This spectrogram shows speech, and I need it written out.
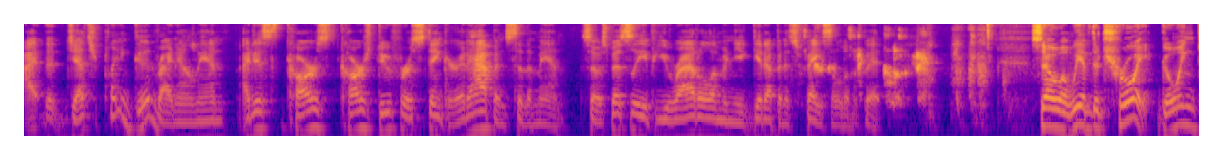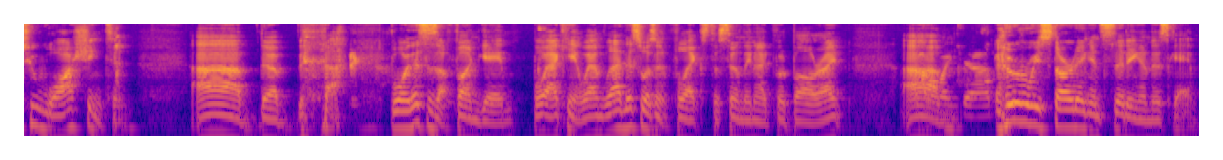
I, the Jets are playing good right now, man. I just cars cars due for a stinker. It happens to the man. So especially if you rattle him and you get up in his face a little bit. So uh, we have Detroit going to Washington. Uh, the boy, this is a fun game. Boy, I can't wait. I'm glad this wasn't flexed to Sunday Night Football, right? Um, oh my um, god! Who are we starting and sitting in this game?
